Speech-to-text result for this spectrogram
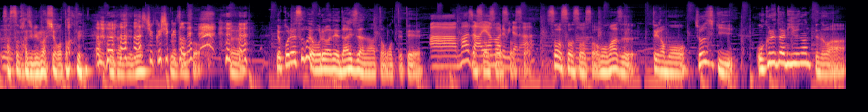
うん。早速始めましょうと。ねいう感じでね。粛々とね。そうそうそう、うん、でこれはすごい俺はね大事だなと思ってて。あーまず謝るみたいな。そうそうそうそう、うんもうまずてかもう正直遅れた理由なんてのは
